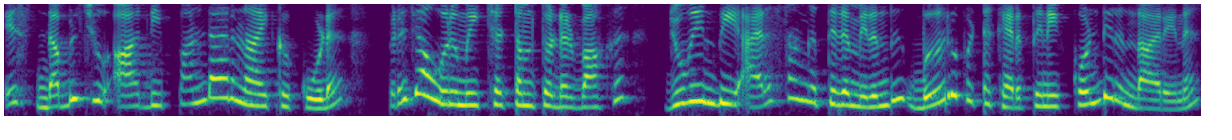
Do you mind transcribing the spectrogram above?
S W R D Bandaranaike கூட பிரஜா உரிமை சட்டம் தொடர்பாக யுஎன்பி அரசாங்கத்திடமிருந்து வேறுபட்ட கருத்தினை கொண்டிருந்தார் என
